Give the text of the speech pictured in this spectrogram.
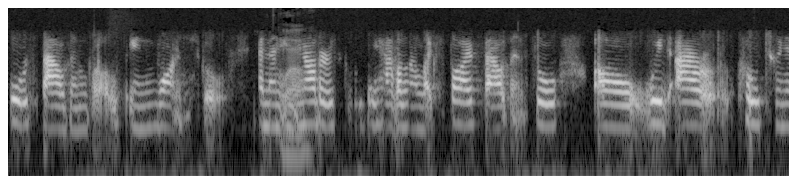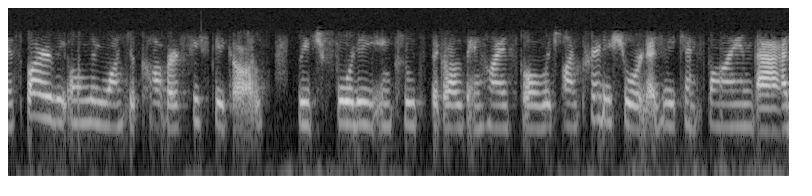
4,000 girls in one school. And then wow. in another school, they have around like 5,000. So uh, with our code to inspire, we only want to cover 50 girls, which 40 includes the girls in high school, which I'm pretty sure that we can find that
